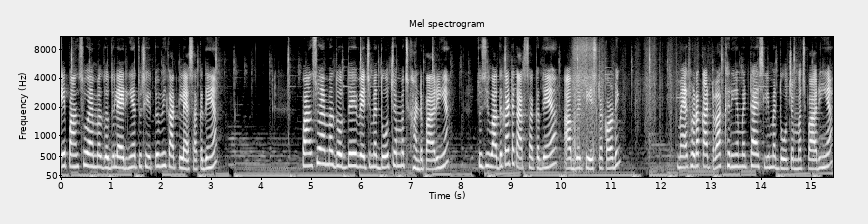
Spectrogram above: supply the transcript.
ਇਹ 500 ml ਦੁੱਧ ਲੈ ਰਹੀ ਹਾਂ, ਤੁਸੀਂ ਇਹ ਤੋਂ ਵੀ ਘੱਟ ਲੈ ਸਕਦੇ ਆ 500 ml ਦੁੱਧ ਦੇ ਵਿੱਚ ਮੈਂ 2 ਚਮਚ ਖੰਡ ਪਾ ਰਹੀ ਹਾਂ। ਤੁਸੀਂ ਵੱਧ ਘੱਟ ਕਰ ਸਕਦੇ ਆ ਆਪਦੇ ਟੇਸਟ ਅਕੋਰਡਿੰਗ ਮੈਂ ਥੋੜਾ ਘੱਟ ਰੱਖ ਰਹੀ ਹਾਂ ਮਿੱਠਾ, ਇਸ ਲਈ ਮੈਂ 2 ਚਮਚ ਪਾ ਰਹੀ ਹਾਂ।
